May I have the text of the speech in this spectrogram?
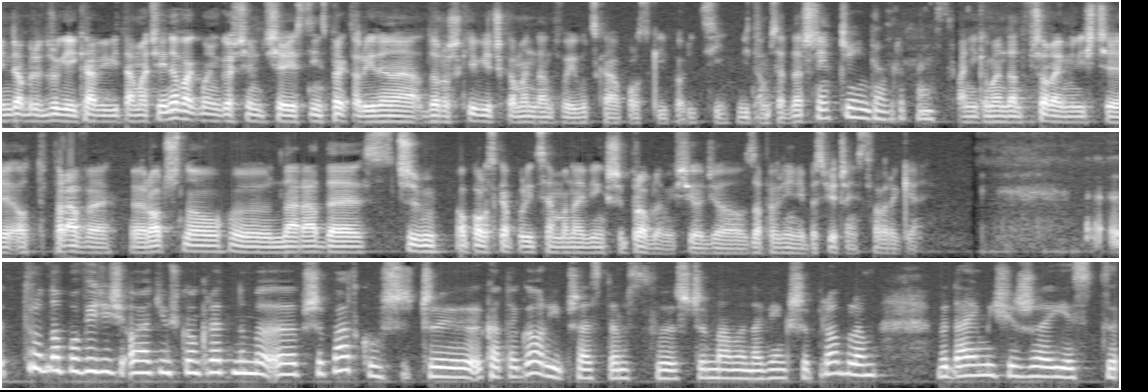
Dzień dobry, drugiej kawie witam Maciej Nowak. Moim gościem dzisiaj jest inspektor Irena Doroszkiewicz, komendant wojewódzka Polskiej Policji. Witam serdecznie. Dzień dobry Państwu. Pani komendant, wczoraj mieliście odprawę roczną y, naradę, z czym Opolska Policja ma największy problem, jeśli chodzi o zapewnienie bezpieczeństwa w regionie. Trudno powiedzieć o jakimś konkretnym e, przypadku czy- kategorii przestępstw, z czym mamy największy problem. Wydaje mi się, że jest, e,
